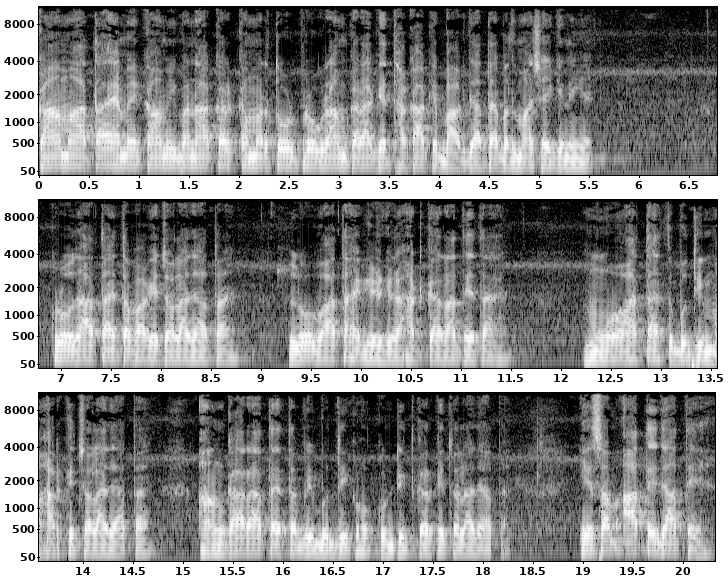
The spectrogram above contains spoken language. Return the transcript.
काम आता है हमें काम ही बनाकर कमर तोड़ प्रोग्राम करा के थका के भाग जाता है, बदमाश है कि नहीं है? क्रोध आता है, तब के चला जाता है। लोभ आता है, गिड़गिड़ाहट करा देता है। मोह आता है तो बुद्धि मार के चला जाता है। अहंकार आता है, तभी बुद्धि को कुंठित करके चला जाता है। ये सब आते जाते हैं,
